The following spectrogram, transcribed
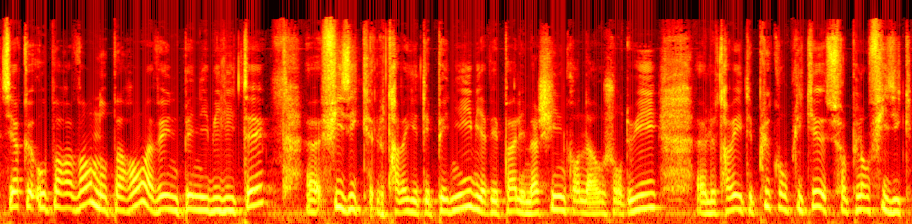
C'est-à-dire qu'auparavant, nos parents avaient une pénibilité euh, physique. Le travail était pénible, il n'y avait pas les machines qu'on a aujourd'hui. Euh, le travail était plus compliqué sur le plan physique.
